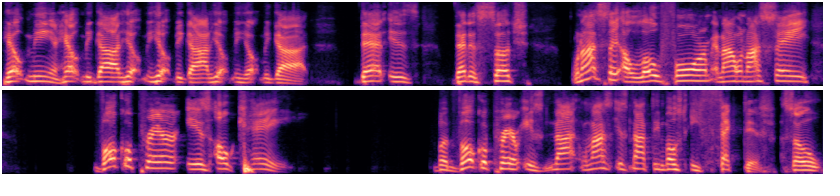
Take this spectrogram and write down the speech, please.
help me and help me, God, help me, help me, God, help me, help me, God." That is that is such. When I say a low form, and I when I say vocal prayer is okay, but vocal prayer is not it's not the most effective. So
